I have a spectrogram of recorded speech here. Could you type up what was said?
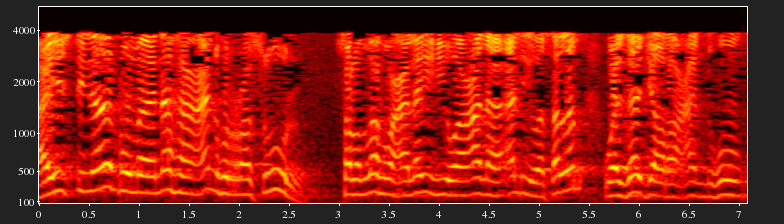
Aistinabu ma naha anhu Rasul sallallahu alaihi wa ala alihi wasallam wa zajara anhu.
